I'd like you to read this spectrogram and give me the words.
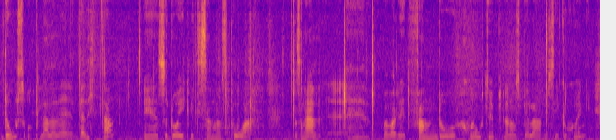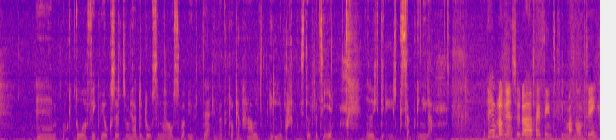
dos och lärare Berita. Eh, så då gick vi tillsammans på en sån här vad var det, ett Fando-show typ, när de spelade musik och sjöng. Ehm, och då fick vi också, eftersom vi hade dosen med oss, vara ute ända till klockan halv elva istället för tio. En riktig lyxa på Gunilla. Okej vloggen, så idag har jag faktiskt inte filmat någonting.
